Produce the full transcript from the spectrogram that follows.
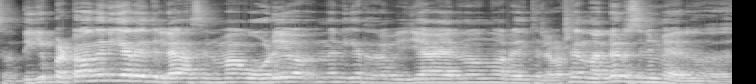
ശ്രദ്ധിക്കപ്പെട്ടോ എന്ന് എനിക്കറിയത്തില്ല. ആ സിനിമ ഓഡിയോ എന്ന് എനിക്കറിയില്ല വിജയമായിരുന്നു എന്നും അറിയത്തില്ല. പക്ഷെ നല്ലൊരു സിനിമയായിരുന്നു അത്.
